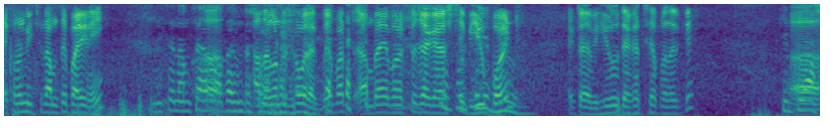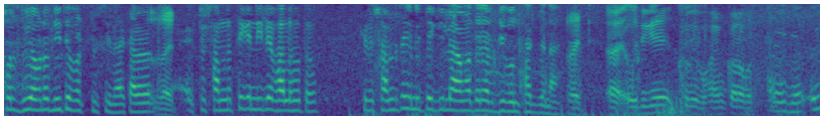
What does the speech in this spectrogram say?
এখনও নিচে নামতে পারিনি। নিচে নামতে আরও আধা ঘণ্টা আধা ঘণ্টা সময় সময় লাগবে বাট আমরা এবার একটা জায়গায় আসছি ভিউ। পয়েন্ট একটা ভিউ দেখাচ্ছি আপনাদেরকে। কিন্তু আসল ভিউ আমরা নিতে পারতেছি না কারণ একটু সামনে থেকে নিলে ভালো হতো। কিন্তু সামনে থেকে নিতে গেলে আমাদের আর জীবন থাকবে না। রাইট ওইদিকে খুবই ভয়ঙ্কর অবস্থা। এই যে ওই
